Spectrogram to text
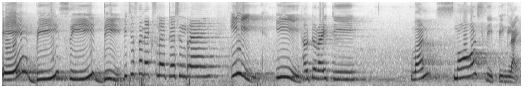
A, B, C, D. Which is the next letter, children? E. E. How to write E? One small sleeping line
